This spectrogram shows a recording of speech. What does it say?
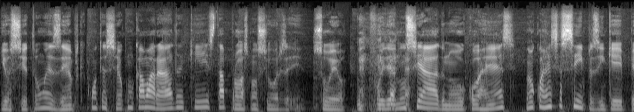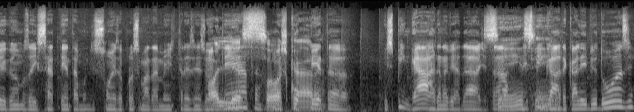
E eu cito um exemplo que aconteceu com um camarada que está próximo aos senhores aí. Sou eu. Fui denunciado numa ocorrência. Uma ocorrência simples, em que pegamos aí 70 munições, aproximadamente 380. Olha só, uma escopeta, uma espingarda, na verdade, tá? Sim, sim. espingarda calibre 12,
